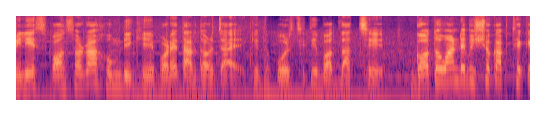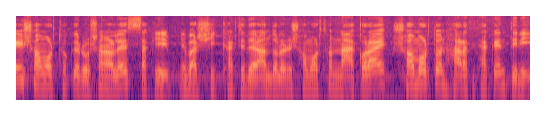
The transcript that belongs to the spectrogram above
মিলিয়ে স্পন্সররা হুমড়ি খেয়ে পড়ে তার দরজায়, কিন্তু পরিস্থিতি বদলাচ্ছে। গত ওয়ানডে বিশ্বকাপ থেকেই সমর্থকের রোশানলে সাকিব। এবার শিক্ষার্থীদের আন্দোলনে সমর্থন না করায় সমর্থন হারাতে থাকেন তিনি।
